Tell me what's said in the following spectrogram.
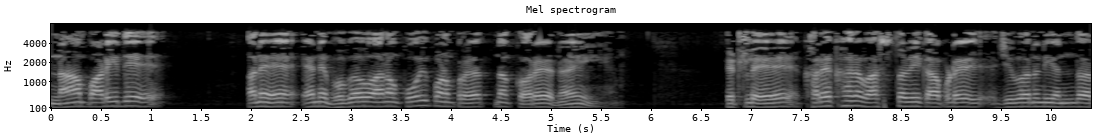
ના પાડી દે અને એને ભોગવવાનો કોઈ પણ પ્રયત્ન કરે નહીં. એટલે ખરેખર વાસ્તવિક આપણે જીવનની અંદર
